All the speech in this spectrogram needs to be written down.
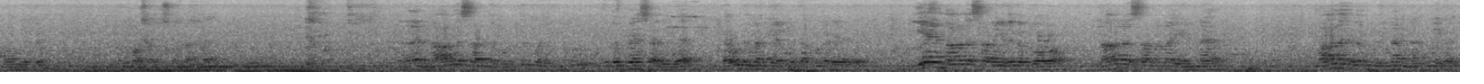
அவங்களுக்கு கொடுப்பாங்கன்னு சொன்னாங்க. அதாவது நாகசாரத்தை கொடுத்து கொஞ்சம் எதுவும் பேசாதீங்க. டவுட் எல்லாம் கேளுங்க தப்பு கிடையாது. ஏன் நாகசாரம் எடுக்க போவோம் நாகசாரம்னா என்ன? நாடகம் அப்படின்னா நன்மைகள்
